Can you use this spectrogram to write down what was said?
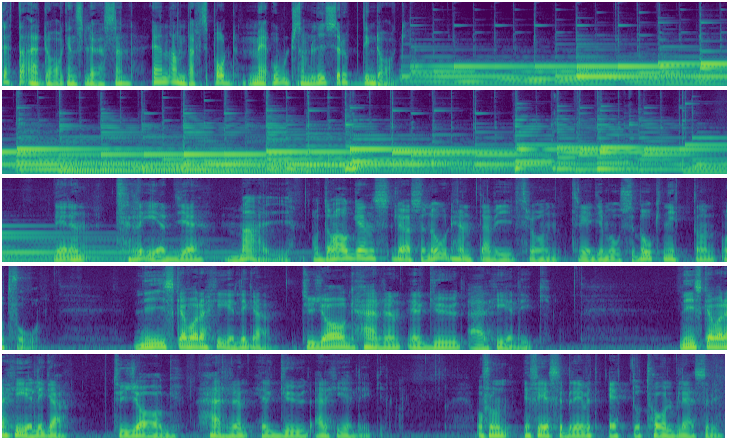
Detta är dagens lösen, en andaktspodd med ord som lyser upp din dag. Det är den 3 maj och dagens lösenord hämtar vi från tredje Mosebok 19 och 2. Ni ska vara heliga, ty jag, Herren, er Gud, är helig. Ni ska vara heliga, ty jag, Herren, er Gud, är helig. Och från Efesebrevet 1 och 12 läser vi.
